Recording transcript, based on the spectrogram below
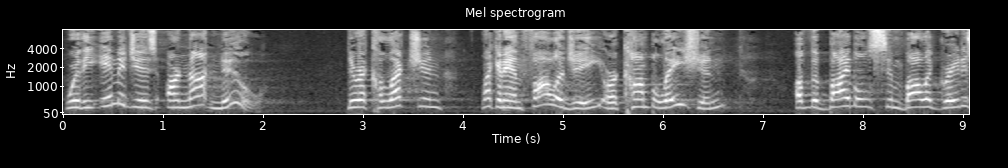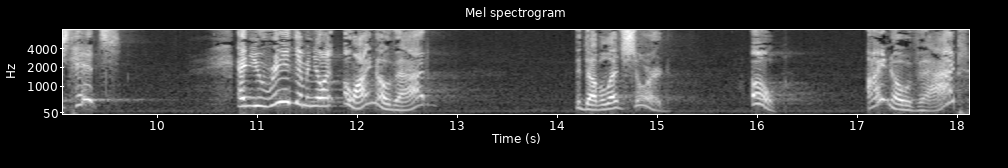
where the images are not new. They're a collection like an anthology or a compilation of the Bible's symbolic greatest hits. And you read them and you're like, oh, I know that. The double edged sword. Oh, I know that.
